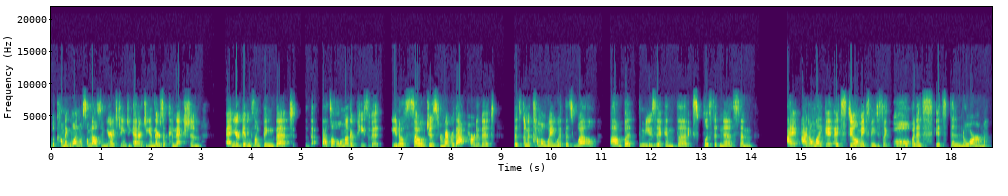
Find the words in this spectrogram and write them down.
becoming one with someone else and you're exchanging energy and there's a connection and you're giving something that that's a whole nother piece of it you know? So just remember that part of it that's going to come away with as well. Um, but the music and the explicitness and i i don't like it. It still makes me just like oh but it's it's the norm.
